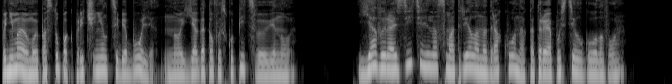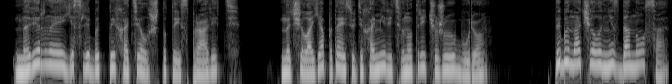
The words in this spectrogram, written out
Понимаю, мой поступок причинил тебе боль, но я готов искупить свою вину. Я выразительно смотрела на дракона, который опустил голову. «Наверное, если бы ты хотел что-то исправить...» Начала я, пытаясь утихомирить внутри чужую бурю. «Ты бы начала не с доноса.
